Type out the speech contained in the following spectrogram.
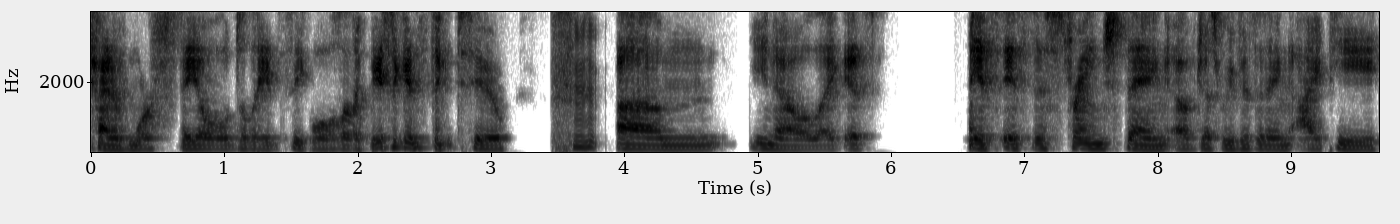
kind of more failed delayed sequels like Basic Instinct 2 um you know like it's it's it's this strange thing of just revisiting ip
